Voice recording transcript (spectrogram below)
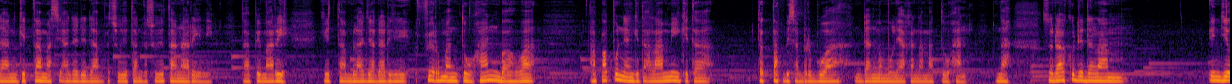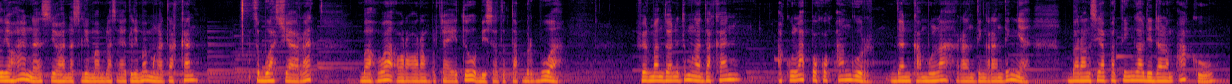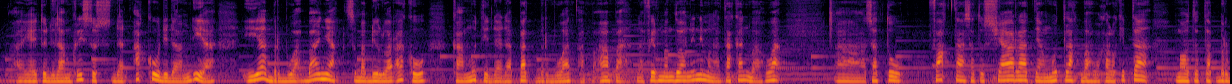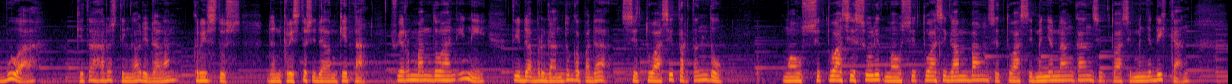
dan kita masih ada di dalam kesulitan-kesulitan hari ini. Tapi mari kita belajar dari firman Tuhan bahwa apa pun yang kita alami kita tetap bisa berbuah dan memuliakan nama Tuhan. Nah, saudaraku di dalam Injil Yohanes, Yohanes 15 ayat 5 mengatakan sebuah syarat bahwa orang-orang percaya itu bisa tetap berbuah. Firman Tuhan itu mengatakan, Akulah pokok anggur dan kamulah ranting-rantingnya Barang siapa tinggal di dalam aku, eh, yaitu di dalam Kristus, dan aku di dalam dia, ia berbuah banyak, sebab di luar aku, kamu tidak dapat berbuat apa-apa. Nah firman Tuhan ini mengatakan bahwa uh, satu fakta, satu syarat yang mutlak bahwa kalau kita mau tetap berbuah, kita harus tinggal di dalam Kristus dan Kristus di dalam kita. Firman Tuhan ini tidak bergantung kepada situasi tertentu. Mau situasi sulit, mau situasi gampang, situasi menyenangkan, situasi menyedihkan,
